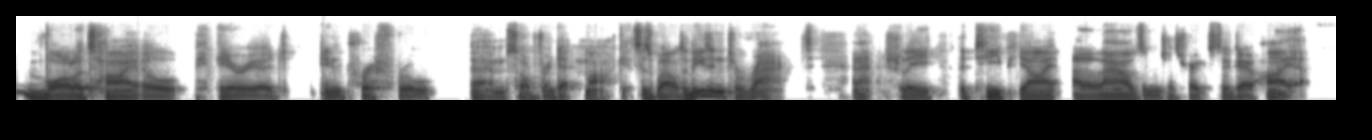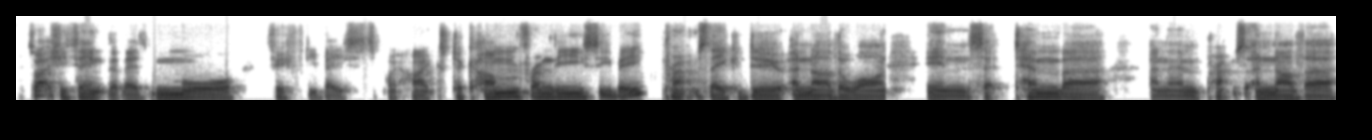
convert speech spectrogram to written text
volatile period in peripheral um, sovereign debt markets as well. So these interact, and actually, the TPI allows interest rates to go higher. So I actually think that there's more 50 basis point hikes to come from the ECB. Perhaps they could do another one in September and then perhaps another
